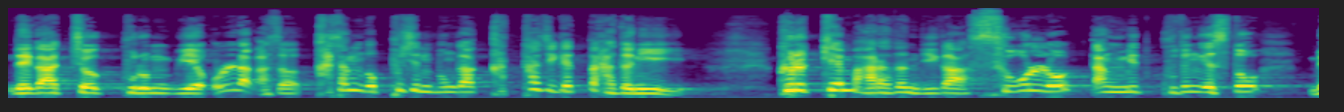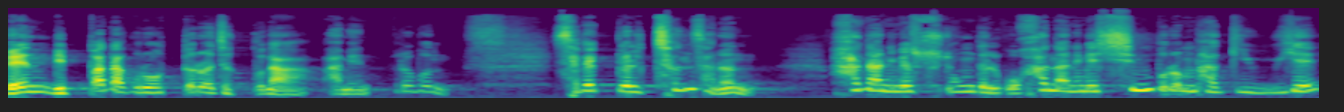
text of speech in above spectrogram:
내가 저 구름 위에 올라가서 가장 높으신 분과 같아지겠다 하더니 그렇게 말하던 네가 서울로 땅 밑 구덩이에서도 맨 밑바닥으로 떨어졌구나. 아멘. 여러분, 새벽별 천사는 하나님의 수종 들고 하나님의 심부름하기 위해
